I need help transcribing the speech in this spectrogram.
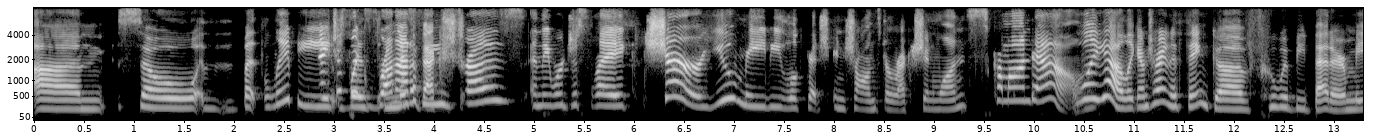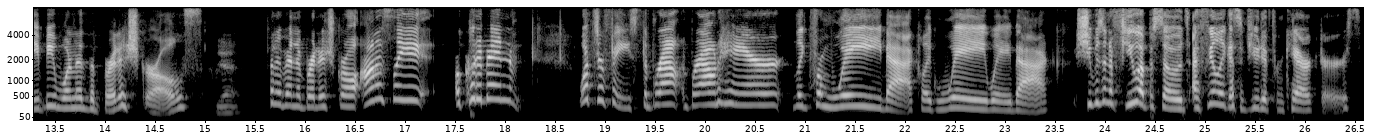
Um, so but Libby They just like was run out of extras, and they were just like, "Sure, you maybe looked at in Sean's direction once. Come on down." Well, yeah, like I'm trying to think of who would be better. Maybe one of the British girls. yeah. could have been a British girl. Honestly, it could have been what's her face? The brown brown hair, like from way back, like way, way back. She was in a few episodes. I feel like it's a few different characters.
